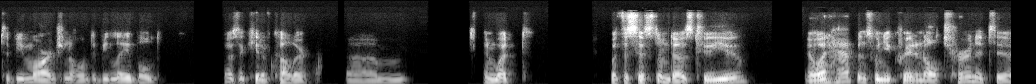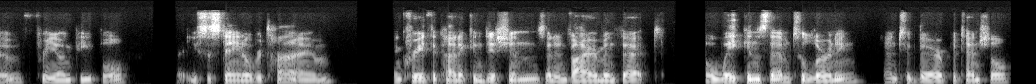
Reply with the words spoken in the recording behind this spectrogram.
to be marginal and to be labeled as a kid of color um, and what what the system does to you and what happens when you create an alternative for young people that you sustain over time and create the kind of conditions and environment that awakens them to learning and to their potential,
